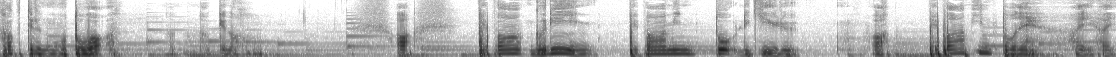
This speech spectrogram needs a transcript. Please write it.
カクテルの元はなんだっけなあ、ペパー、グリーン、ペパーミントリキュール。あ、ペパーミントね。はいはい。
